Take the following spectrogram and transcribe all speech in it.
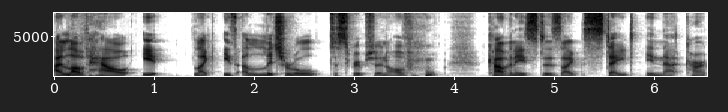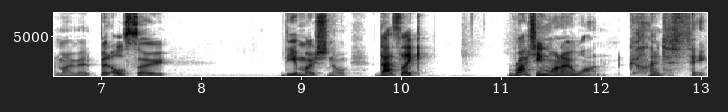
I love how it like is a literal description of Karvanista's like state in that current moment, but also the emotional. That's like writing 101 kind of thing.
